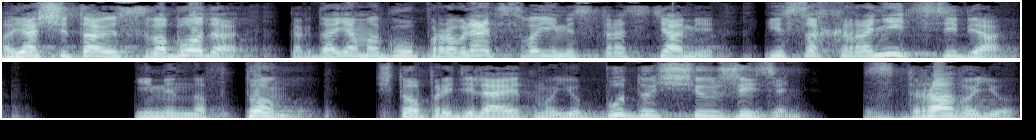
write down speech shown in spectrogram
А я считаю свобода, когда я могу управлять своими страстями и сохранить себя именно в том, что определяет мою будущую жизнь, здравую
